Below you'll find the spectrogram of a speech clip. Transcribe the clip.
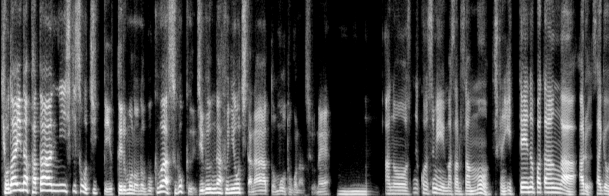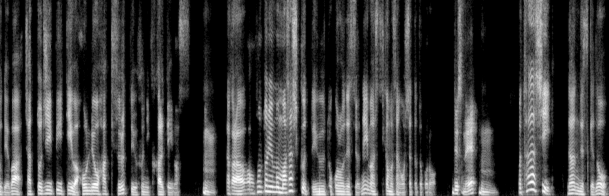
巨大なパターン認識装置って言ってるものの、僕はすごく自分が腑に落ちたなと思うとこなんですよね。うんあの、この住勝さんも、確かに一定のパターンがある作業では、チャット GPT は本領を発揮するっていうふうに書かれています。うん。だから、本当にもうまさしくっていうところですよね。今、近間さんがおっしゃったところ。ですね。うん。まあ、ただし、なんですけど、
